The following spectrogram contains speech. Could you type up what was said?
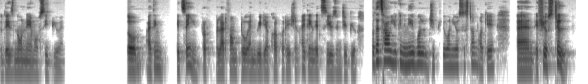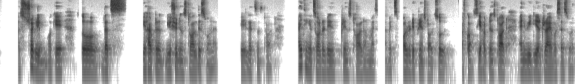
there is no name of CPU. And so I think it's saying platform to nvidia corporation i think it's using gpu so that's how you can enable gpu on your system okay? And if you're still struggling okay? So that's you have to you should install this one okay? Let's install. I think it's already pre-installed on my system. It's already pre-installed. So of course you have to install nvidia drivers as well.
